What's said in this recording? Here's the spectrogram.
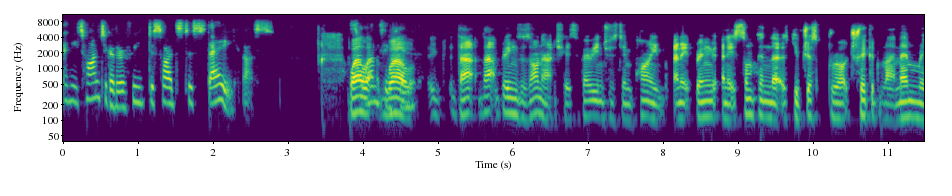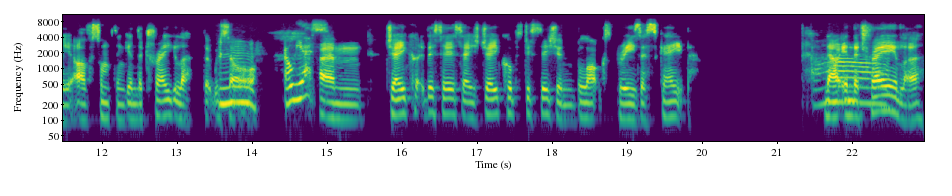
any time together if he decides to stay that's that's Well, well, uh, that that brings us on. Actually, it's a very interesting point, and it bring and it's something that you've just brought triggered my memory of something in the trailer that we saw. oh yes Um, Jacob. This here says Jacob's decision blocks Bree's escape. Now, in the Ah, trailer,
